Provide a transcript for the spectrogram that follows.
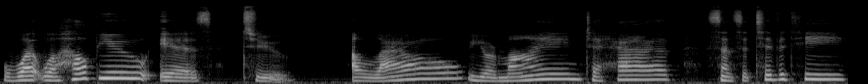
What will help you is to allow your mind to have sensitivity,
